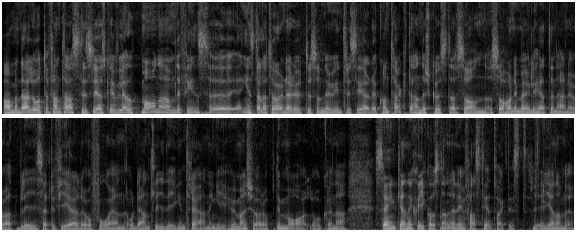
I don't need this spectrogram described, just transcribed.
Ja, men det här låter fantastiskt. Jag skulle vilja uppmana om det finns eh, installatörer där ute som nu är intresserade. Kontakta Anders Gustafsson så har ni möjligheten här nu att bli certifierade och få en ordentlig gedigen träning i hur man kör optimal och kunna sänka energikostnaden i en fastighet faktiskt genom det.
